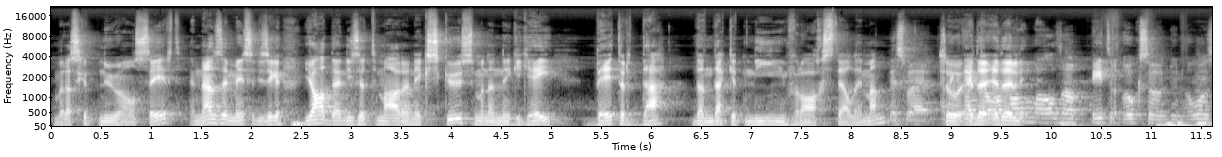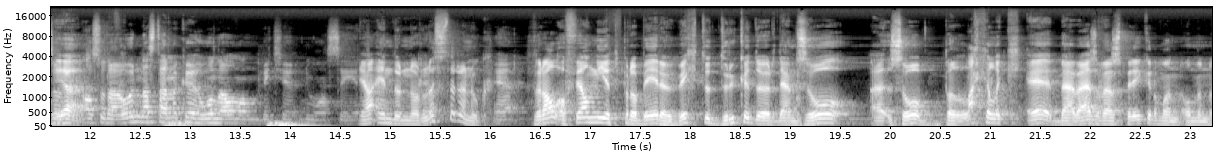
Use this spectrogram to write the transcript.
maar als je het nuanceert, en dan zijn mensen die zeggen, ja, dan is het maar een excuus, maar dan denk ik, hé, hey, beter dat dan dat ik het niet in vraag stel, hè man. Dat is waar. En Zo, ik denk de- dat we allemaal dat beter ook zouden doen. Gewoon zo, Ja. als we dat horen, dat stemmetje gewoon allemaal een beetje nuanceren. Ja, en door naar luisteren ook. Ja. Vooral ofwel niet het proberen weg te drukken door dan zo, eh, zo belachelijk, hè, bij wijze van spreken, om een, om een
